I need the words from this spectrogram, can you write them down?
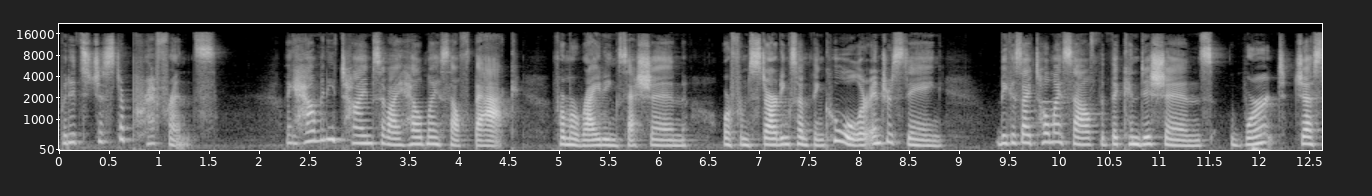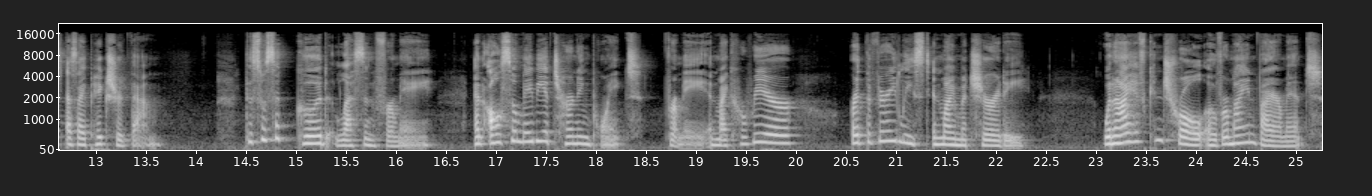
but it's just a preference. Like, how many times have I held myself back from a writing session or from starting something cool or interesting because I told myself that the conditions weren't just as I pictured them? This was a good lesson for me, and also maybe a turning point for me in my career, or at the very least in my maturity. When I have control over my environment,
